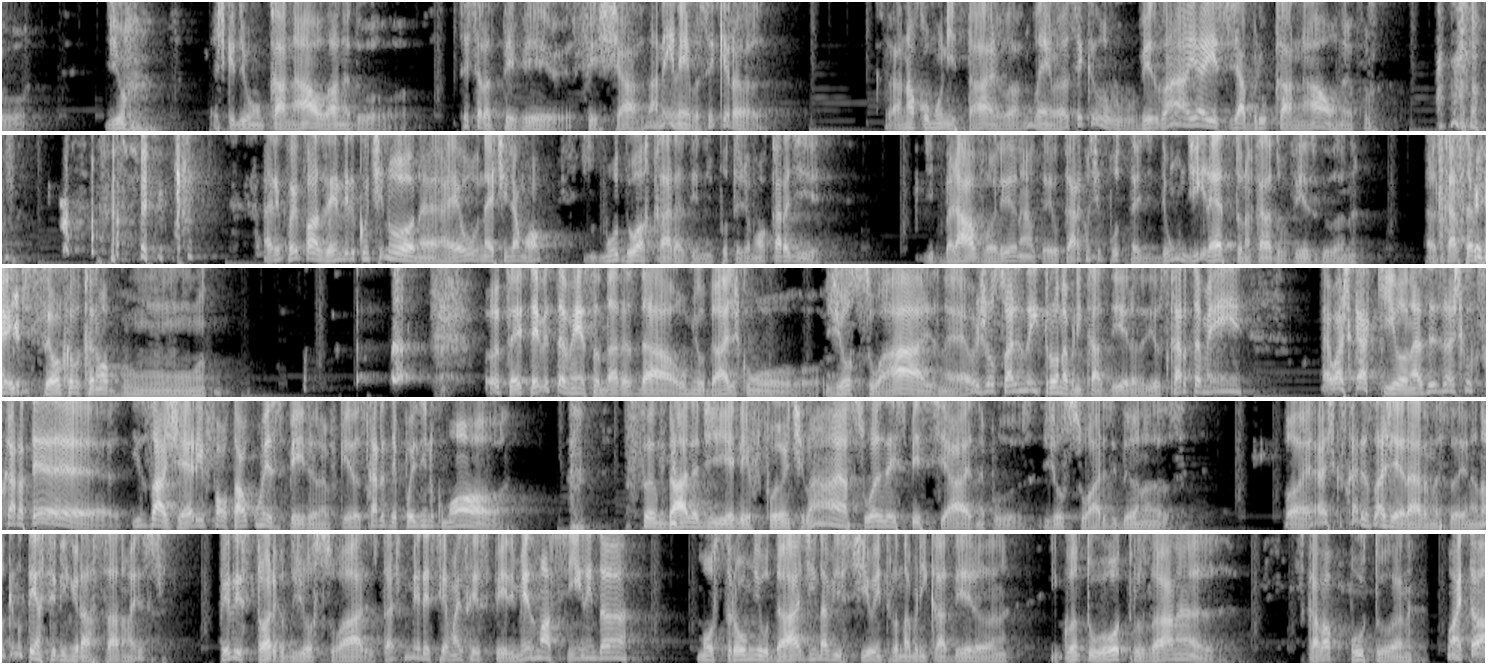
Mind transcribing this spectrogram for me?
de um. Acho que de um canal lá, né? Do não sei se era TV fechada, não, nem lembro, eu sei que era canal comunitário lá, não lembro. Eu sei que o Vesgo, ah, e aí, você já abriu o canal, né? aí ele foi fazendo ele continuou, né? Aí o Netinho já mó, mudou a cara dele, né? Puta, já mó cara de, de bravo ali, né? E o cara continuou, puta, deu um direto na cara do Vesgo lá, né? Aí os caras também a edição colocando uma bum. Aí teve também as sandálias da humildade com o Jô Soares, né? O Jô Soares ainda entrou na brincadeira, né? E os caras também. Eu acho que é aquilo, né? Às vezes eu acho que os caras até exageram e faltavam com respeito, né? Porque os caras depois indo com mó sandália de elefante lá, as suas especiais, né? Pros Jô Soares e dando as. Pô, eu acho que os caras exageraram nessa daí, né? Não que não tenha sido engraçado, mas pelo histórico do Jô Soares, tá? acho que merecia mais respeito. E mesmo assim ainda mostrou humildade, ainda vestiu, entrou na brincadeira, né? Enquanto outros lá, né, ficava puto lá, né? Bom, então,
